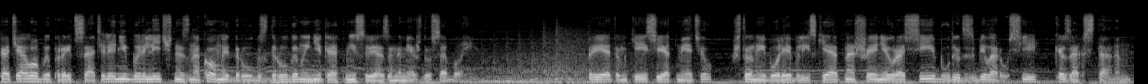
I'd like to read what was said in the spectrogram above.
хотя оба прорицателя не были лично знакомы друг с другом и никак не связаны между собой. При этом Кейси отметил, что наиболее близкие отношения у России будут с Белоруссией, Казахстаном,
